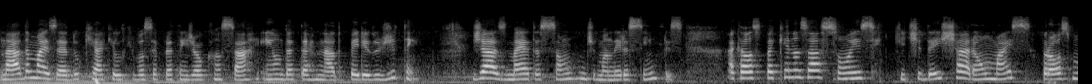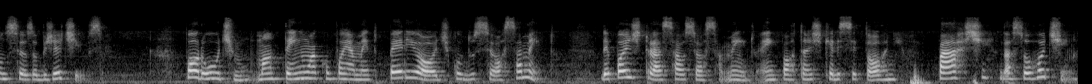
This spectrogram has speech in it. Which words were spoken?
nada mais é do que aquilo que você pretende alcançar em um determinado período de tempo. Já as metas são, de maneira simples, aquelas pequenas ações que te deixarão mais próximo dos seus objetivos. Por último, mantenha um acompanhamento periódico do seu orçamento. Depois de traçar o seu orçamento, é importante que ele se torne parte da sua rotina.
